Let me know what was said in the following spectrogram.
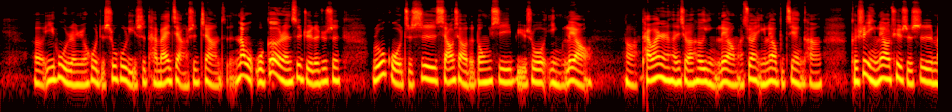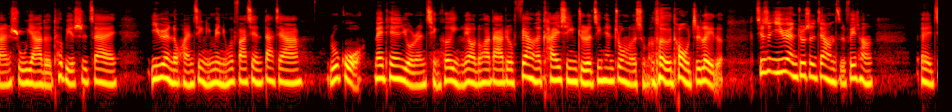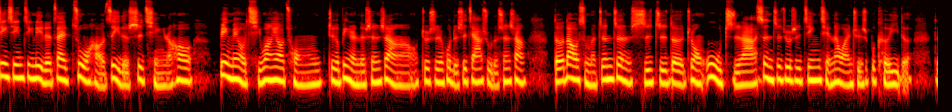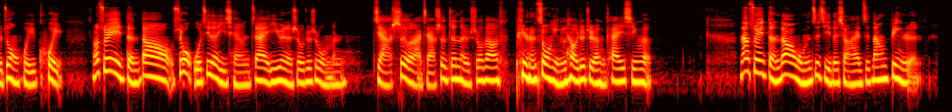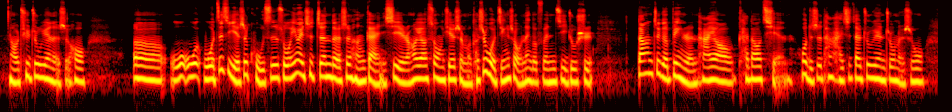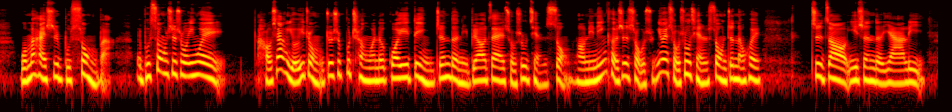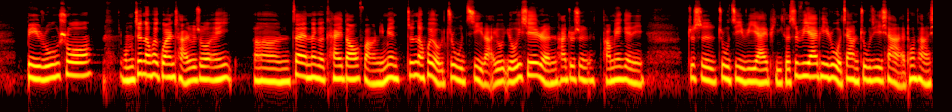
呃医护人员或者是护理师。坦白讲是这样子。那我我个人是觉得，就是如果只是小小的东西，比如说饮料啊，台湾人很喜欢喝饮料嘛，虽然饮料不健康，可是饮料确实是蛮舒压的，特别是在医院的环境里面，你会发现大家。如果那天有人请喝饮料的话，大家就非常的开心，觉得今天中了什么 乐透之类的。其实医院就是这样子，非常诶尽心尽力的在做好自己的事情，然后并没有期望要从这个病人的身上啊，就是或者是家属的身上得到什么真正实质的这种物质啊，甚至就是金钱，那完全是不可以的的这种回馈。然后所以等到，所以我记得以前在医院的时候，就是我们假设啦，假设真的收到 病人送饮料，我就觉得很开心了。那所以等到我们自己的小孩子当病人，然后去住院的时候，呃，我我我自己也是苦思说，因为是真的是很感谢，然后要送一些什么，可是我谨守那个分际，就是当这个病人他要开刀前，或者是他还是在住院中的时候，我们还是不送吧。诶，不送是说，因为好像有一种就是不成文的规定，真的你不要在手术前送哦，你宁可是手术，因为手术前送真的会。制造医生的压力，比如说，我们真的会观察，就是说，诶，嗯，在那个开刀房里面，真的会有助记啦。有有一些人，他就是旁边给你就是助记 VIP，可是 VIP 如果这样助记下来，通常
